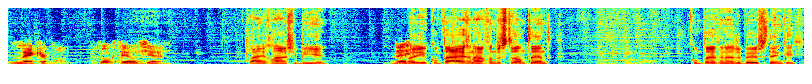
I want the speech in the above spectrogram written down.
Lekker man. Cocktailtje. Klein glaasje bier. Nee? Oh, hier komt de eigenaar van de strandtent. Komt even naar de bus, denk ik.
